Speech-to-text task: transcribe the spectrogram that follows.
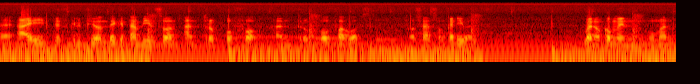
eh, hay descripción de que también son antropófagos, o sea, son caníbales. Bueno, comen humanos.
